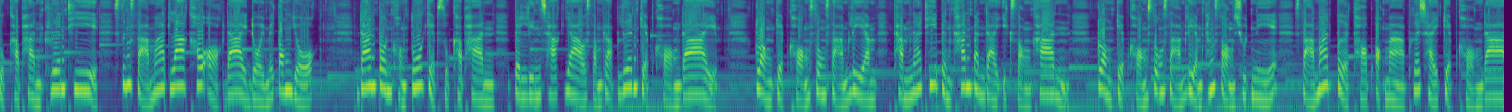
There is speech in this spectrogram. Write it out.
สุขภัณฑ์เคลื่อนที่ ซึ่งสามารถลากเข้าออกได้โดยไม่ต้องยก ด้านบนของตู้เก็บสุขภัณฑ์ เป็นลิ้นชักยาวสำหรับเลื่อนเก็บของได้ กล่องเก็บของทรงสามเหลี่ยมทำหน้าที่เป็นขั้นบันไดอีกสองขั้น กล่องเก็บของทรงสามเหลี่ยมทั้งสองชุดนี้ สามารถเปิดท็อปออกมาเพื่อใช้เก็บของได้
